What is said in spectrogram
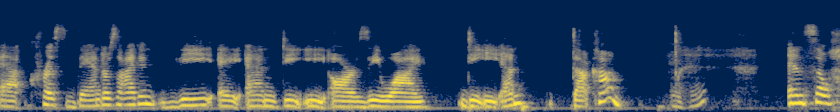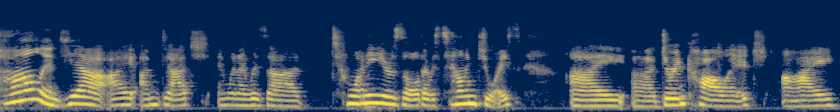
at Chris Vanderziden, V-A-N-D-E-R-Z-Y-D-E-N dot com. And so Holland, yeah, I, I'm Dutch. And when I was uh, 20 years old, I was telling Joyce, I uh, during college, I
